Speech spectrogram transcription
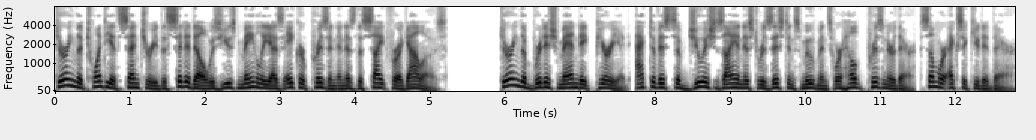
During the 20th century the citadel was used mainly as Acre prison and as the site for a gallows. During the British Mandate period, activists of Jewish Zionist resistance movements were held prisoner there, some were executed there.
